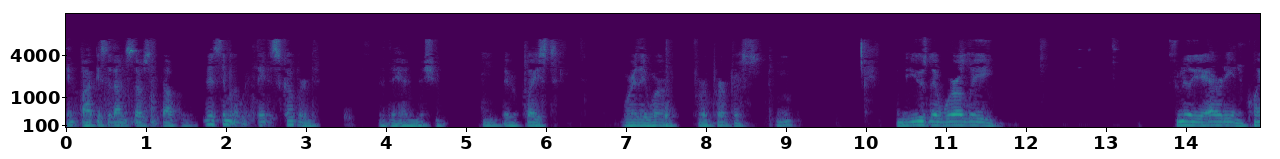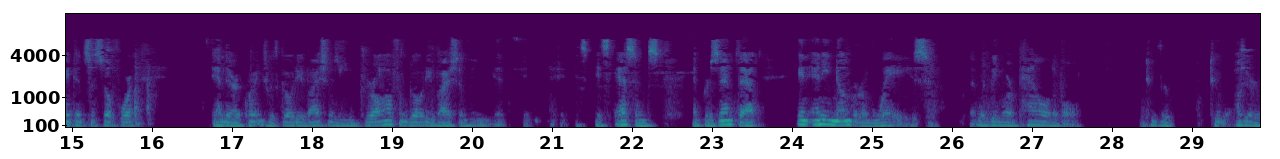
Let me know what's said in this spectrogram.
in Bhaktisiddhanta, Saraswati Thakur, in a similar way, they discovered that they had a mission. Hmm? They were placed where they were for a purpose. Hmm? And they used their worldly familiarity and acquaintance and so forth, and their acquaintance with Gaudiya Vaishnavas to draw from Gaudiya Vaishnava it, it, its, its essence and present that in any number of ways that would be more palatable to the to other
